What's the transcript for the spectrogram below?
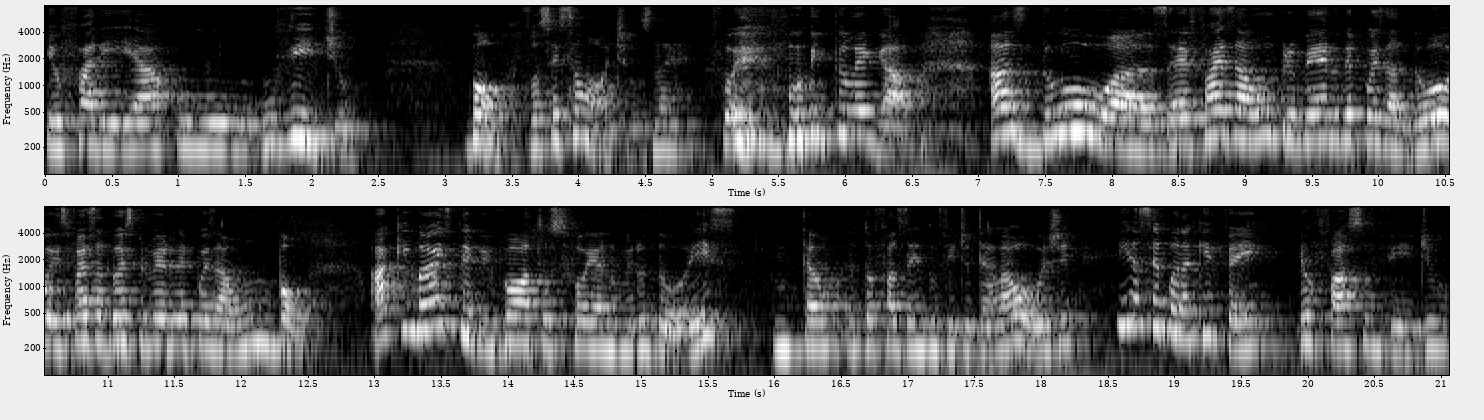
eu faria o, vídeo. Bom, vocês são ótimos, né? Foi muito legal. As duas, é, faz a um primeiro, depois a dois, faz a dois primeiro, depois a um. Bom, a que mais teve votos foi a número dois então eu tô fazendo o vídeo dela hoje e a semana que vem eu faço o vídeo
